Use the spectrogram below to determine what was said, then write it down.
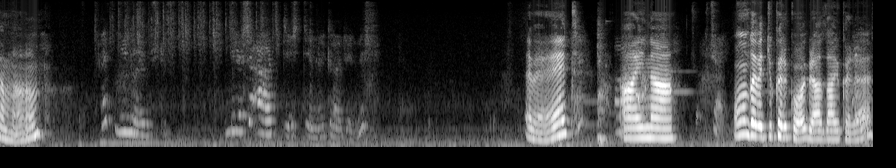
Tamam. Birisi ağaç desteğini gördünüz. Evet. Ayna. Onu da evet yukarı koy. Biraz daha yukarı.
